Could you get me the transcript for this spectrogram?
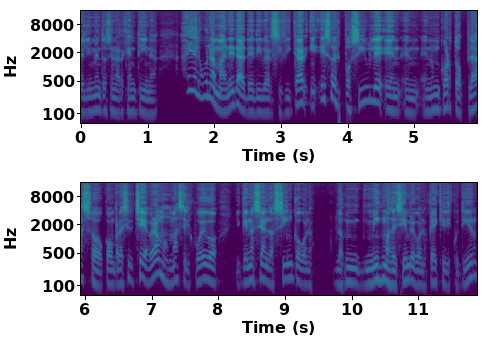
alimentos en Argentina. ¿Hay alguna manera de diversificar? ¿Eso es posible en, un corto plazo? Como para decir, che, abramos más el juego y que no sean los cinco con los mismos de siempre con los que hay que discutir?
